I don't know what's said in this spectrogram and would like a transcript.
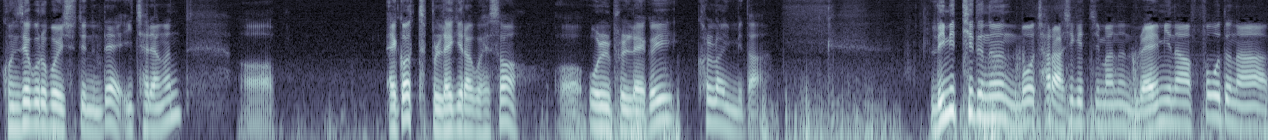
곤색으로 보일 수도 있는데 이 차량은 어, 에거트 블랙이라고 해서 어, 올 블랙의 컬러입니다. 리미티드는 뭐 잘 아시겠지만은 램이나 포드나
